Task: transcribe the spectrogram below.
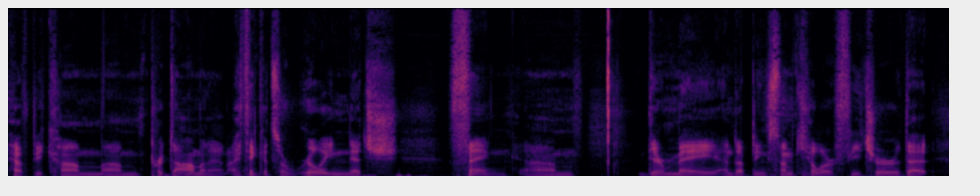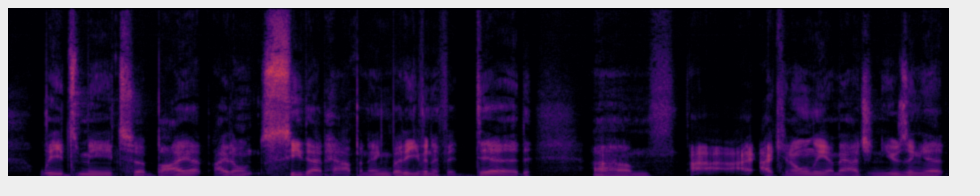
have become um, predominant. I think it's a really niche thing. Um, there may end up being some killer feature that leads me to buy it. I don't see that happening, but even if it did, um, I, I, can only imagine using it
